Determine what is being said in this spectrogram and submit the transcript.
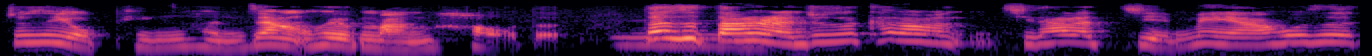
就是有平衡，这样会蛮好的。嗯、但是当然就是看到其他的姐妹啊，或是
